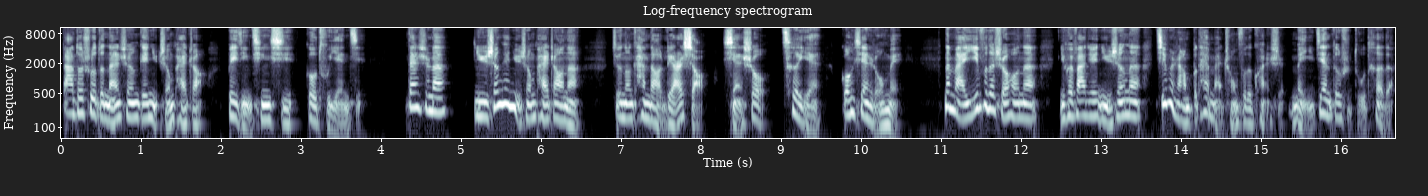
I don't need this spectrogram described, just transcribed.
大多数的男生给女生拍照，背景清晰，构图严谨；但是呢，女生给女生拍照呢，就能看到脸小、显瘦、侧颜。光线柔美，那买衣服的时候呢，你会发觉女生呢基本上不太买重复的款式，每一件都是独特的。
